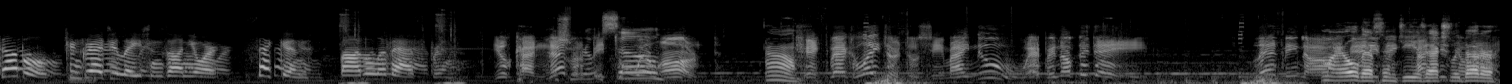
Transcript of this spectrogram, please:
doubled. Congratulations on your second bottle of aspirin. You can never really be too sell. well armed. Oh, Check back later to see my new weapon of the day. Let me know. my old SMG is actually better. eye.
